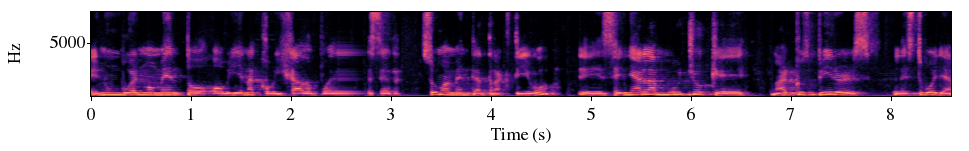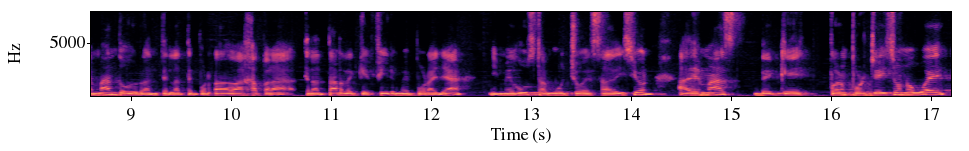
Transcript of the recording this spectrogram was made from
en un buen momento o bien acobijado puede ser sumamente atractivo. Eh, señala mucho que Marcus Peters le estuvo llamando durante la temporada baja para tratar de que firme por allá y me gusta mucho esa adición. Además de que fueron por Jason Owe,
